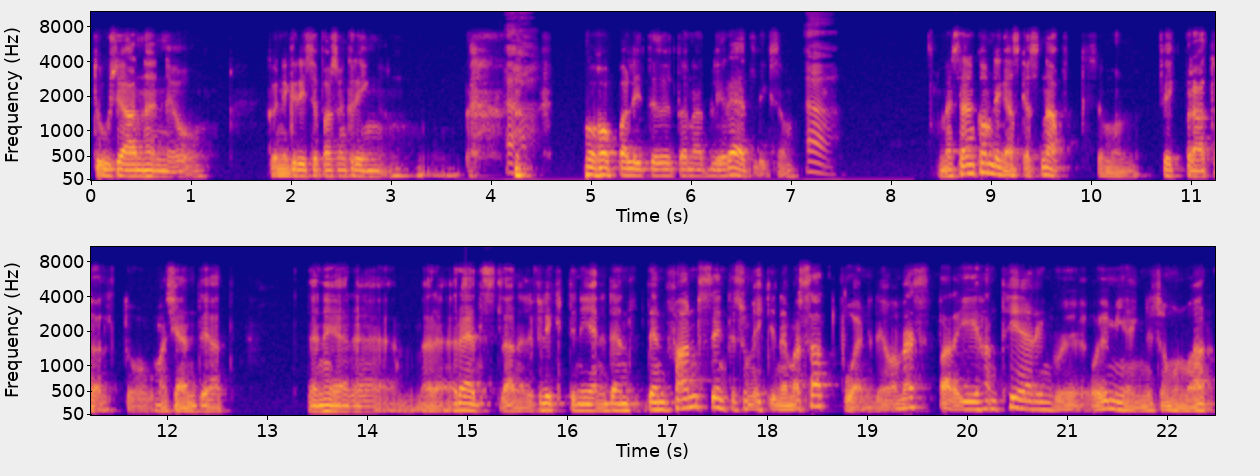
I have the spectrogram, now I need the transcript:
tog sig an henne och kunde grisepassa omkring Ja. Och hoppa lite utan att bli rädd liksom. Ja. Men sen kom det ganska snabbt som hon fick bra tölt och man kände att den här eh, rädslan eller flykten igen, den, den fanns inte så mycket när man satt på henne. Det var mest bara i hantering och, och umgänge som hon var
